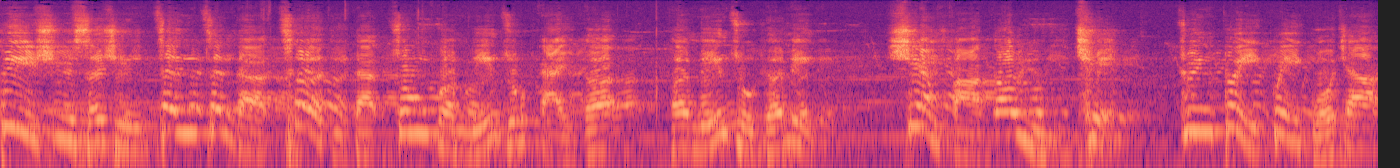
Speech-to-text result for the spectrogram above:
必须实行真正的、彻底的中国民主改革和民主革命。宪法高于一切，军队归国家，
